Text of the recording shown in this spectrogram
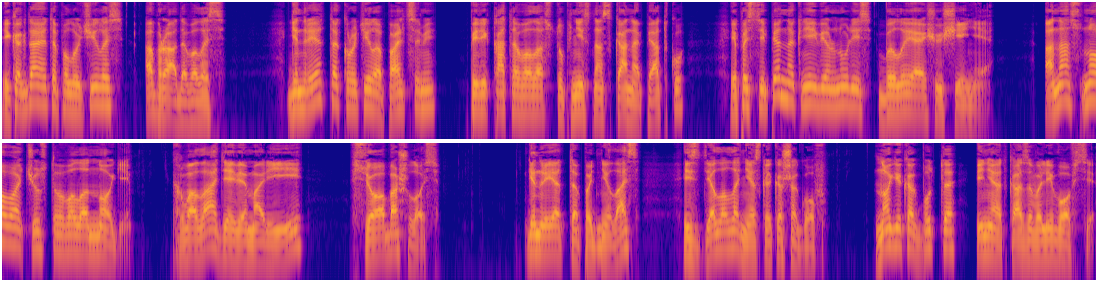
и когда это получилось, обрадовалась. Генриетта крутила пальцами, перекатывала ступни с носка на пятку, и постепенно к ней вернулись былые ощущения. Она снова чувствовала ноги. Хвала Деве Марии, все обошлось. Генриетта поднялась и сделала несколько шагов. Ноги как будто и не отказывали вовсе.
